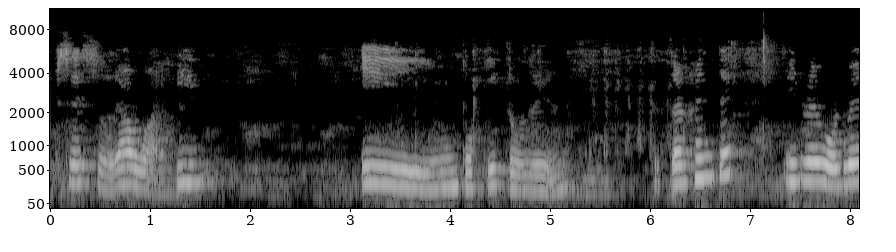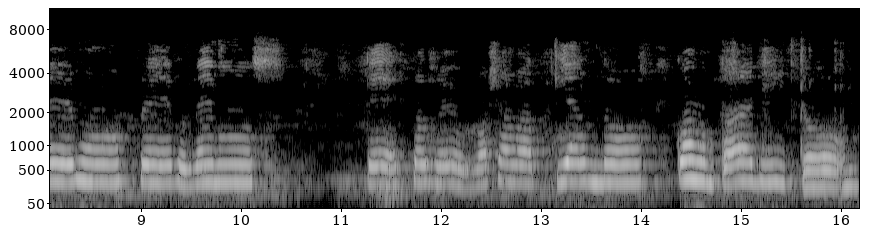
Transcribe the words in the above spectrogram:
exceso de agua y, y un poquito de detergente y revolvemos, revolvemos que esto se vaya bateando con un palito.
